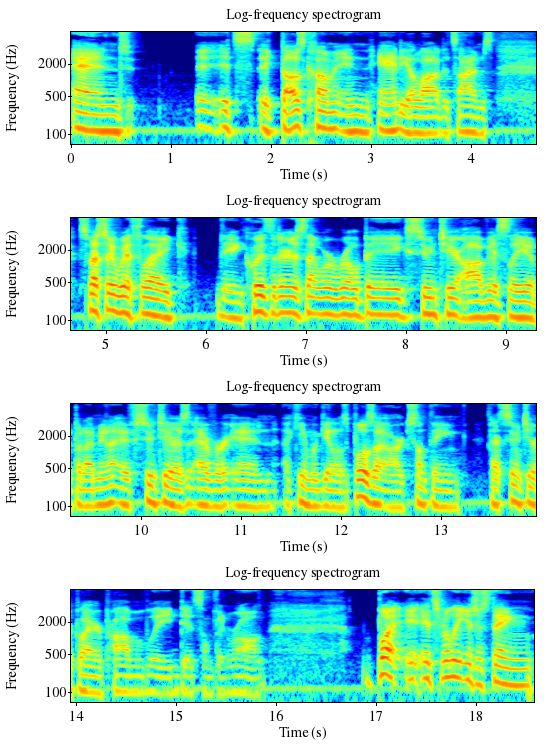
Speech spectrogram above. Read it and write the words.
and it's it does come in handy a lot of times, especially with like the Inquisitors that were real big, Soontir obviously, but I mean if Soontir is ever in a Kimogila's bullseye arc, something that Soontir player probably did something wrong. But it's really interesting.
